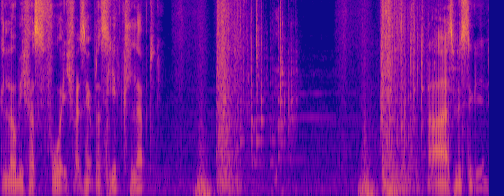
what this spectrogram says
glaube ich, was vor. Ich weiß nicht, ob das hier klappt. Ah, es müsste gehen.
